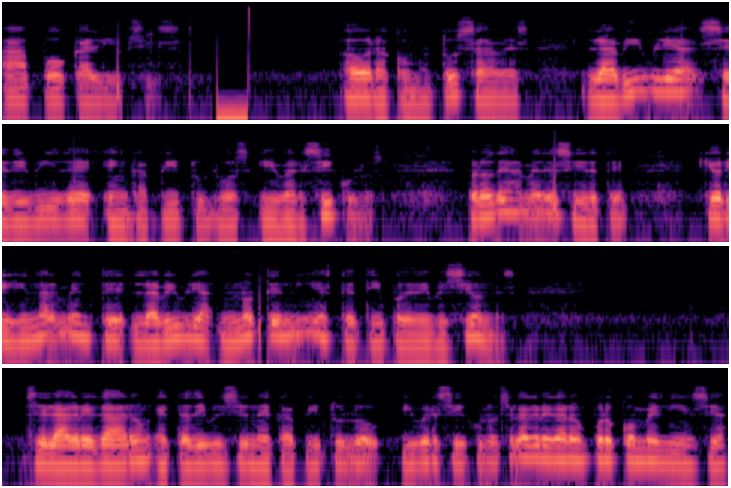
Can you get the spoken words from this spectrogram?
Apocalipsis. Ahora, como tú sabes, la Biblia se divide en capítulos y versículos. Pero déjame decirte que originalmente la Biblia no tenía este tipo de divisiones se le agregaron esta división de capítulo y versículos, se le agregaron por conveniencia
